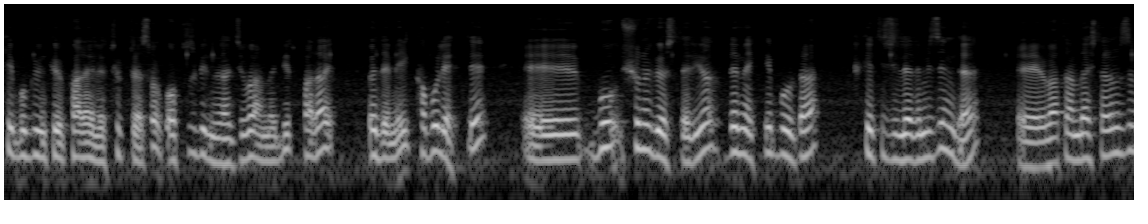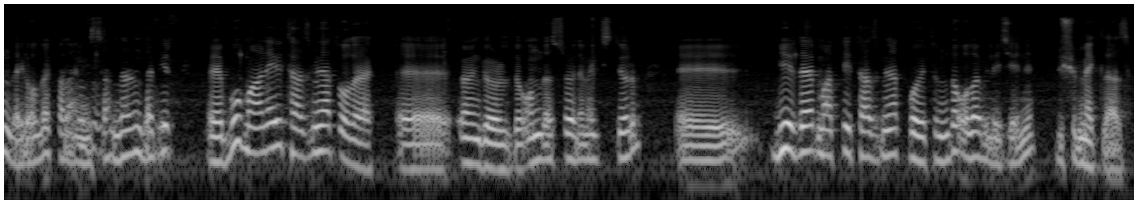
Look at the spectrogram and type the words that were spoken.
ki bugünkü parayla Türk lirası olarak 30 bin lira civarında bir para ödemeyi kabul etti. E, bu şunu gösteriyor. Demek ki burada tüketicilerimizin de e, vatandaşlarımızın da yolda kalan insanların da bir e, bu manevi tazminat olarak e, öngörüldü. Onu da söylemek istiyorum. E, bir de maddi tazminat boyutunda olabileceğini düşünmek lazım.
